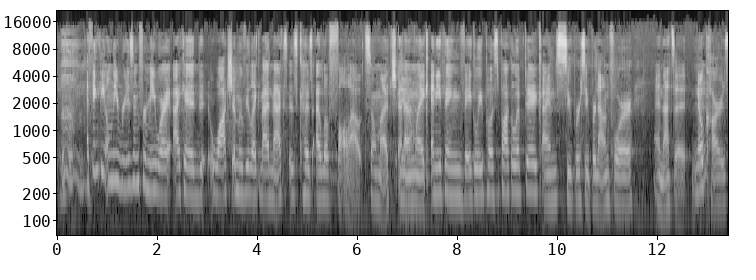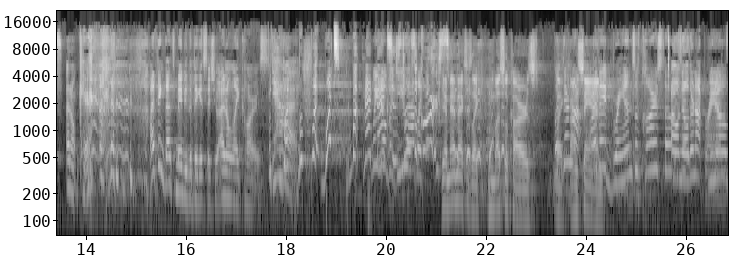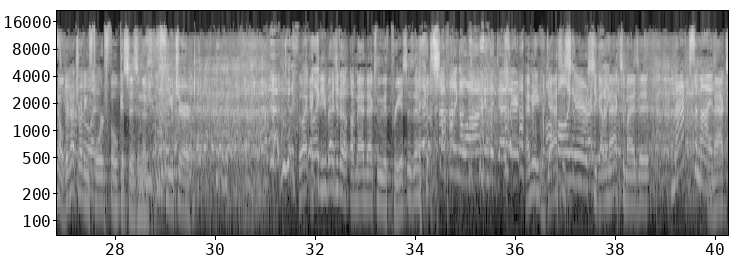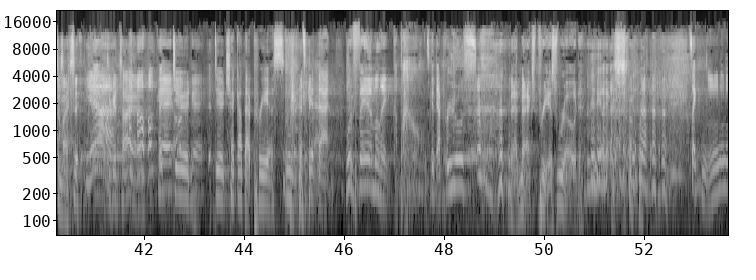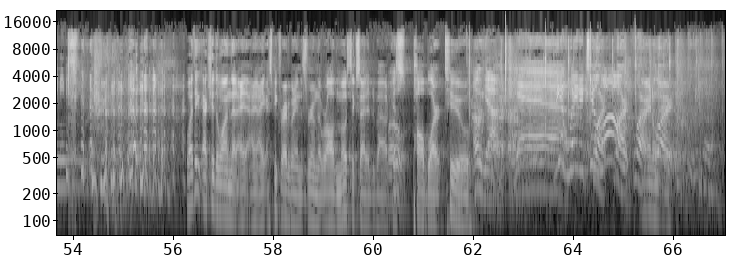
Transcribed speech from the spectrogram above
I think the only reason for me where I could watch a movie like Mad Max is because I love Fallout so much. And Yeah. I'm like, anything vaguely post apocalyptic, I'm super, super down for. And that's it. No cars. I don't care. I think that's maybe the biggest issue. I don't like cars. yeah. But, but, but what's but Mad Wait, Max no, but is do you have, of like, a- cars. Yeah, Mad Max is like muscle cars, But like they're on not. sand. Are they brands of cars though? Oh, Is no, it- they're not you know, brands. no, like, they're I not driving. Ford Focuses in the future. So, like, can you imagine a, a Mad Max movie with Priuses in it? Shuffling along in the desert. I mean, all gas is scarce. You got to Like- maximize it. Maximize. Maximize it. yeah, it's a good time. okay, Like, dude, okay. dude, check out that Prius. Let's get that. we're family. Let's get that Prius. Mad Max Prius Road. It's like, Well, I think actually the one that I, I, I speak for everybody in this room that we're all the most excited about is Paul Blart 2. Oh yeah. Yeah. We have waited too Clark, long. Clark, Clark, Finally. Clark.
